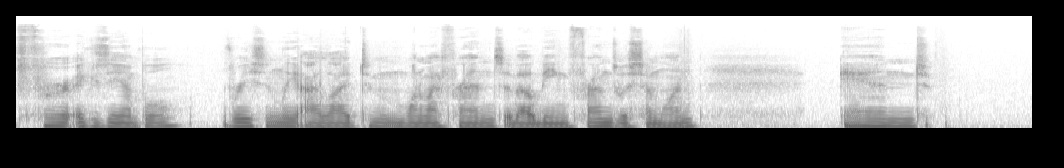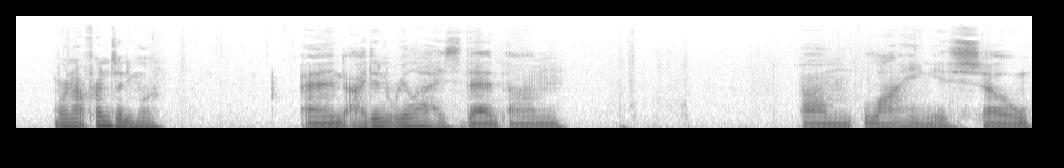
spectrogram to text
for example, recently I lied to one of my friends about being friends with someone and we're not friends anymore. And I didn't realize that um, um, lying is so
